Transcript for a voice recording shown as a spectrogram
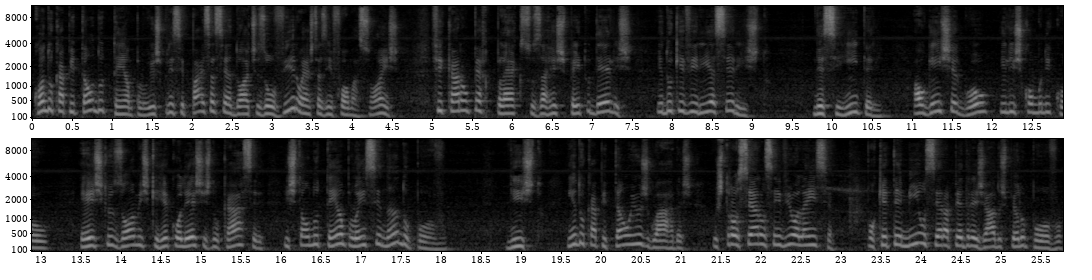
Quando o capitão do templo e os principais sacerdotes ouviram estas informações, ficaram perplexos a respeito deles e do que viria a ser isto. Nesse ínterim, alguém chegou e lhes comunicou: Eis que os homens que recolhestes no cárcere estão no templo ensinando o povo. Nisto, indo o capitão e os guardas, os trouxeram sem violência, porque temiam ser apedrejados pelo povo.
